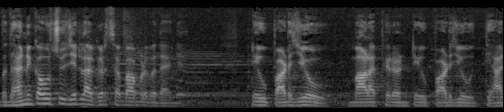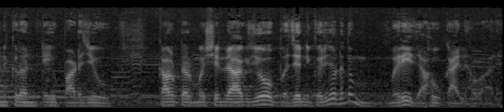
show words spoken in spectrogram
બધાને કહું છું, જેટલા ઘર સભા આપણે બધાને. ટેવ પાડજો, માળા ફેરન ટેવ પાડજો, ધ્યાન કરન ટેવ પાડજો. કાઉન્ટર મશીન રાખજો, ભજન કરજો ને તો મરી જાહું કાલ હવારે.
